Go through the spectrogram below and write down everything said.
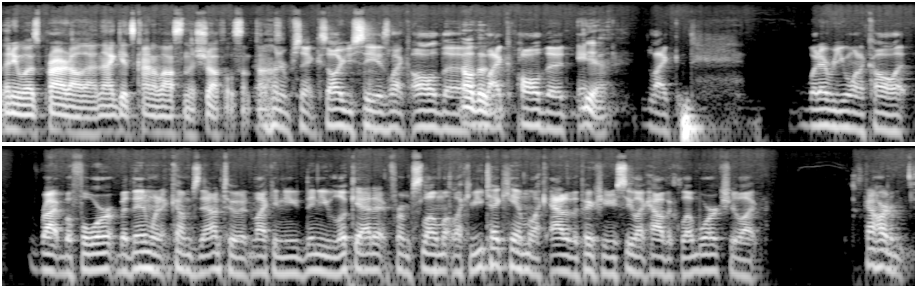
than he was prior to all that, and that gets kind of lost in the shuffle sometimes. 100% because all you see is like all the, All the- like all the Yeah. Like whatever you want to call it right before but then when it comes down to it like and you then you look at it from slow mo like if you take him like out of the picture and you see like how the club works you're like it's kind of hard to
